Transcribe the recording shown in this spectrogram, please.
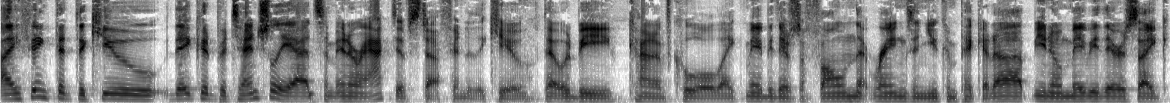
I think that the queue they could potentially add some interactive stuff into the queue. That would be kind of cool. Like maybe there's a phone that rings and you can pick it up. You know, maybe there's like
